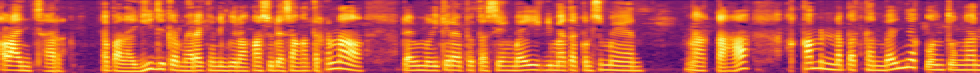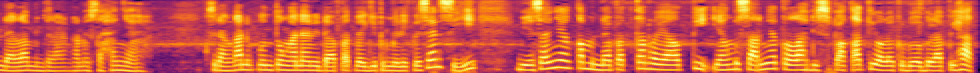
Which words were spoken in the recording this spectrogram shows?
lancar. Apalagi jika merek yang digunakan sudah sangat terkenal dan memiliki reputasi yang baik di mata konsumen, maka akan mendapatkan banyak keuntungan dalam menjalankan usahanya. Sedangkan keuntungan yang didapat bagi pemilik lisensi biasanya akan mendapatkan royalti yang besarnya telah disepakati oleh kedua belah pihak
